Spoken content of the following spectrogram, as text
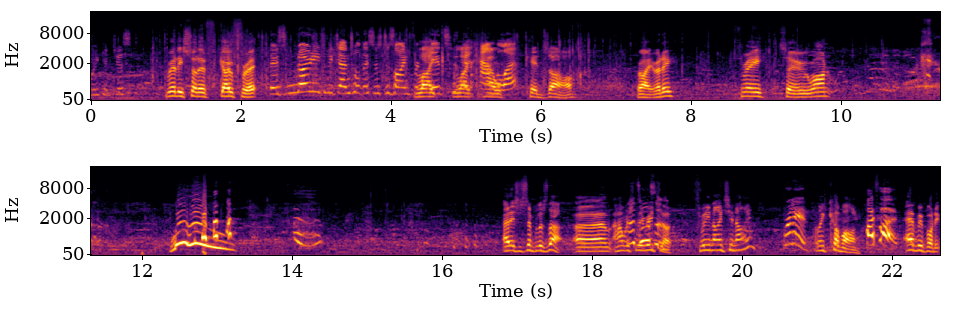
We could just. Really sort of go for it, There's no need to be gentle. This is designed for like kids who like can handle how it. kids are. Right, ready? Three, two, one. Woohoo! and it's as simple as that. Um, how much do they That's retail? Three ninety nine. Brilliant. I mean, come on, High five. everybody.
